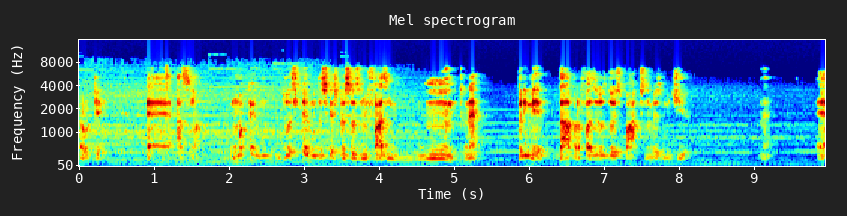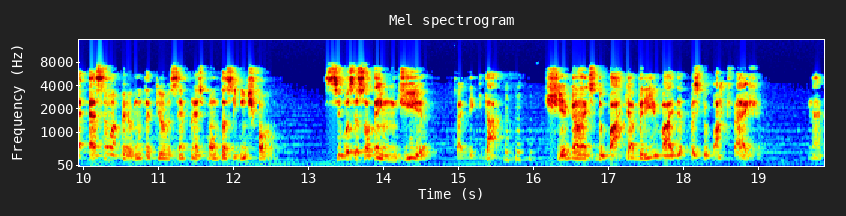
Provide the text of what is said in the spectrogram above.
Ok. É, assim, ó, uma pergunta, duas perguntas que as pessoas me fazem muito, né? Primeiro, dá para fazer os dois parques no mesmo dia? Né? É, essa é uma pergunta que eu sempre respondo da seguinte forma: se você só tem um dia, vai ter que dar. Chega antes do parque abrir e vai depois que o parque fecha. Né?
